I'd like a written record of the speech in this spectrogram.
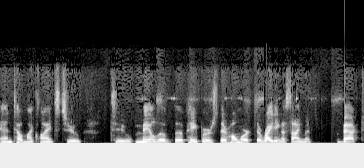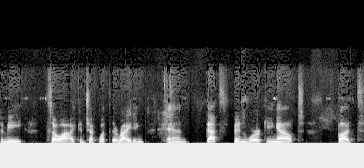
and tell my clients to to mail the, the papers, their homework, their writing assignment back to me, so I can check what they're writing, and that's been working out, but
